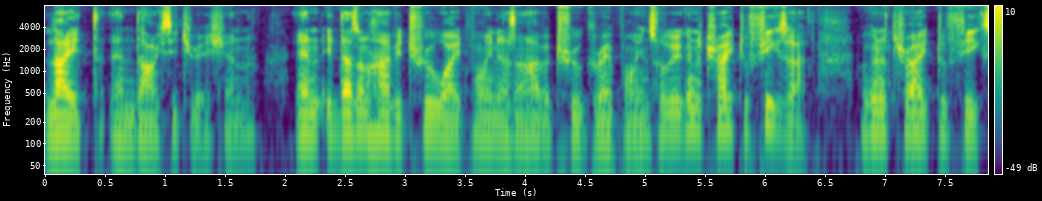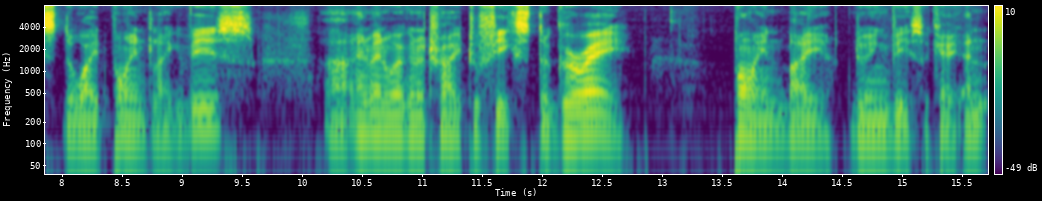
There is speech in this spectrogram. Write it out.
light and dark situation. And it doesn't have a true white point, it doesn't have a true gray point. So we're going to try to fix that. We're going to try to fix the white point like this. Uh, and then we're going to try to fix the gray point by doing this okay and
